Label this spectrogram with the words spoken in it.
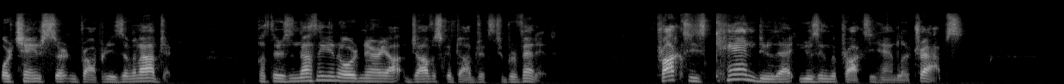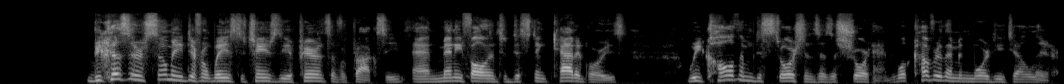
or change certain properties of an object. But there's nothing in ordinary JavaScript objects to prevent it. Proxies can do that using the proxy handler traps. Because there are so many different ways to change the appearance of a proxy, and many fall into distinct categories, we call them distortions as a shorthand. We'll cover them in more detail later.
